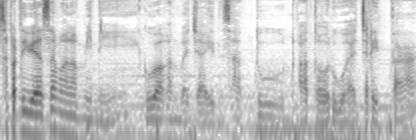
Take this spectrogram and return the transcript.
Seperti biasa malam ini gue akan bacain satu atau dua cerita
